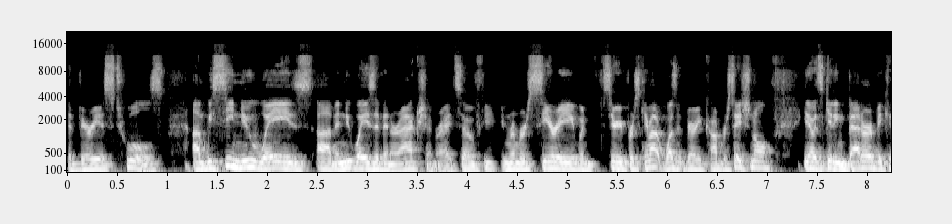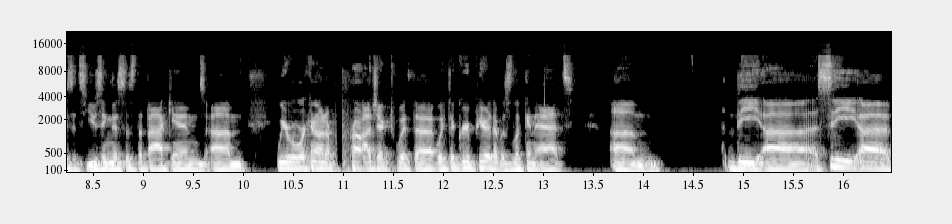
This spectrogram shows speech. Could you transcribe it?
the various tools, um, we see new ways um, and new ways of interaction, right? So if you remember Siri, when Siri first came out, it wasn't very conversational. You know, it's getting better because it's using this as the back end. Um, we were working on a project with a with a group here that was looking at um, the uh, city. Uh,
